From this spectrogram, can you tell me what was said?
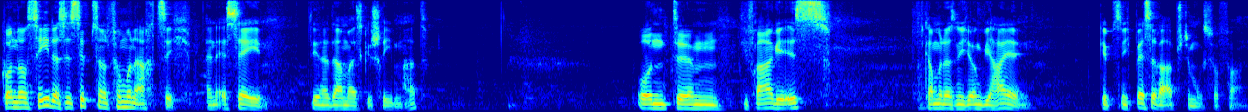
Condorcet, das ist 1785, ein Essay, den er damals geschrieben hat. Und ähm, die Frage ist, kann man das nicht irgendwie heilen? Gibt es nicht bessere Abstimmungsverfahren?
